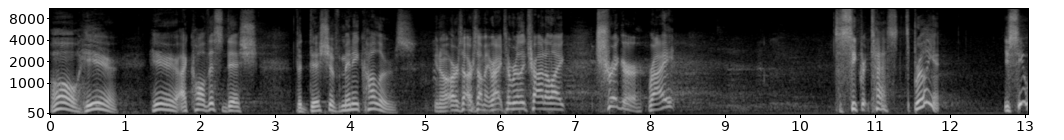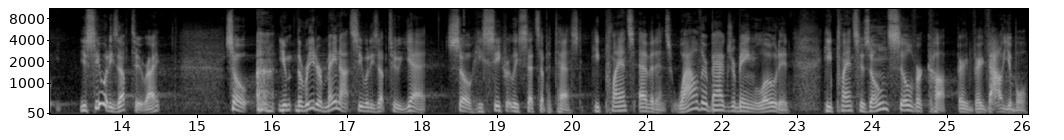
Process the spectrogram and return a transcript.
Oh, here, here, I call this dish the dish of many colors, you know, or, or something, right? To really try to like trigger, right? It's a secret test. It's brilliant. You see, you see what he's up to, right? So you, the reader may not see what he's up to yet, so he secretly sets up a test. He plants evidence. While their bags are being loaded, he plants his own silver cup, very, very valuable,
